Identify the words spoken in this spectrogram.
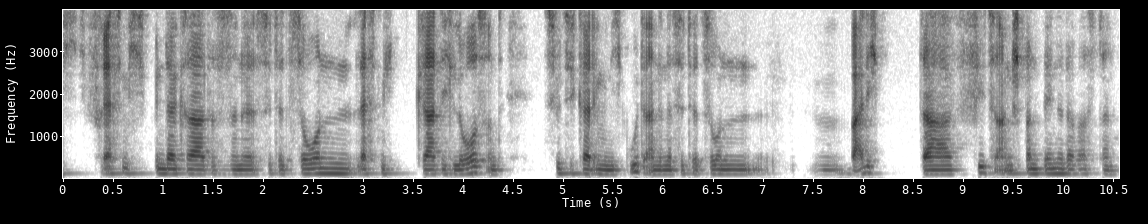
ich fresse mich, ich bin da gerade, das ist so eine Situation, lässt mich gerade nicht los und es fühlt sich gerade irgendwie nicht gut an in der Situation, weil ich da viel zu angespannt bin oder was, dann,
